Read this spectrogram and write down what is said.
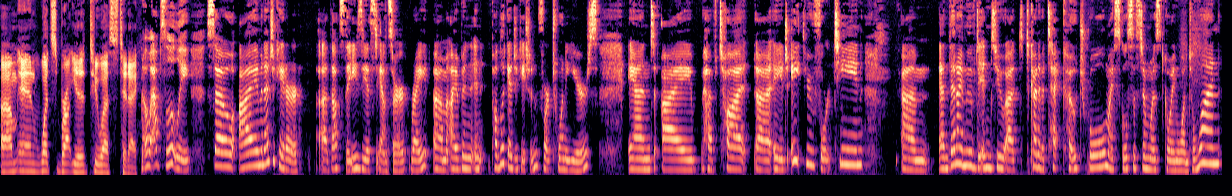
um, and what's brought you to us today? Oh, absolutely. So, I'm an educator. Uh, that's the easiest answer, right? Um, I've been in public education for 20 years, and I have taught uh, age 8 through 14. Um, and then I moved into a kind of a tech coach role. My school system was going one to one.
